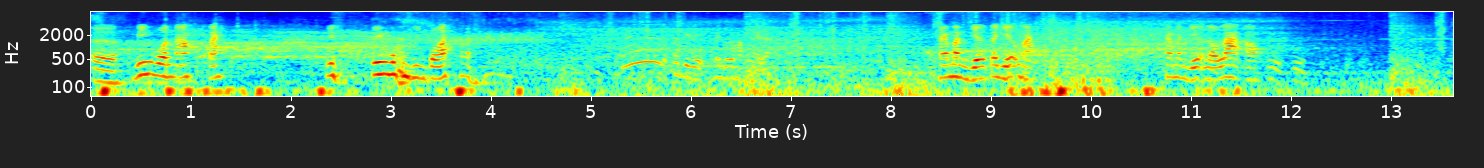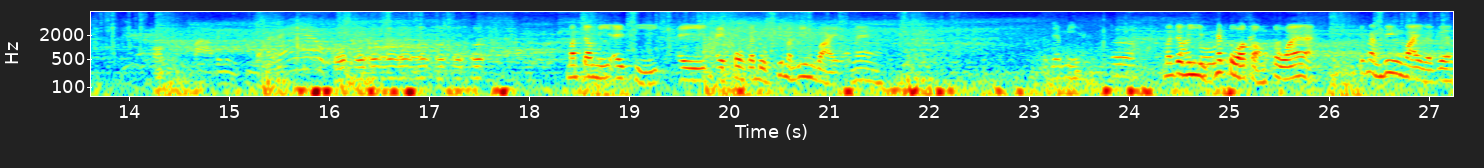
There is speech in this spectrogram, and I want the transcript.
เออ วิ่งวนเอาไป วิ่งวนยิงบอสไม่รู้ไม่รู้ทำไงละให้มันเยอะก็เยอะมาให้มันเยอะเราลากเอาอู้อู้องปลาไปหนึ่งทีไปแล้วโอ้โอ้โอ้โอ้โอ้โอ้ มันจะมีไอ้ผีไอ้ไอ้โครงกระดูกที่มันวิ่งไวอะแม่ง มันจะมี เออมันจะมีอยู่แค่ตัวสองตัวนี่แหละที่มันวิ่งไวเหลือเกิน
